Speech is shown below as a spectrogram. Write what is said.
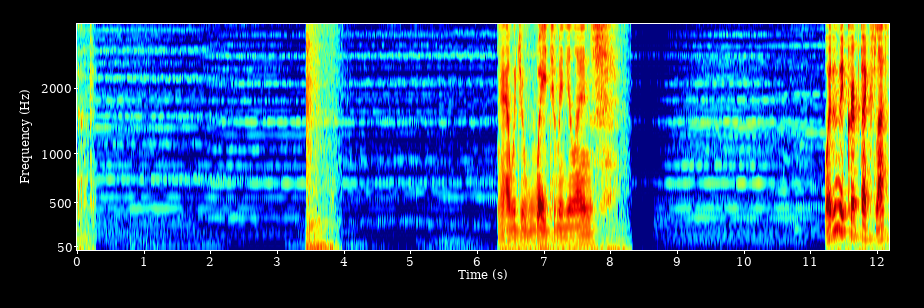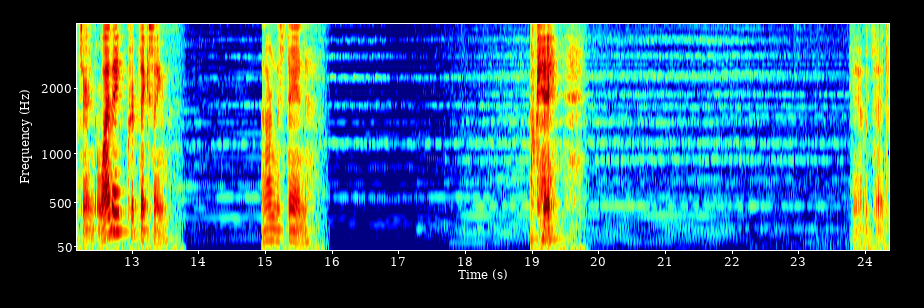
yeah, okay. Yeah, we drew way too many lands. Why didn't they Cryptex last turn? Why are they Cryptexing? I don't understand. Okay. Yeah, we did.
